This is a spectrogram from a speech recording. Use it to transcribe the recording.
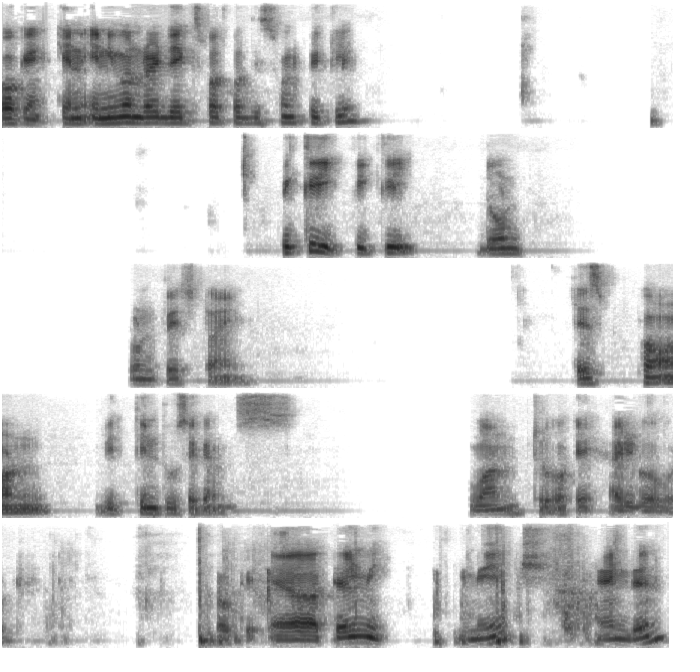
Okay. Can anyone write the XPath for this one quickly? Quickly quickly. Don't don't waste time respond within two seconds. One, two, okay, I'll go over. Okay, uh, tell me image and then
